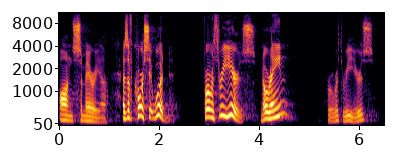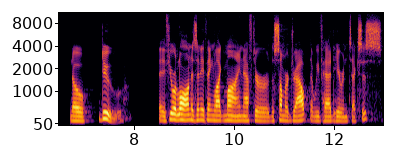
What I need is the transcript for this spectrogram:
on Samaria, as of course it would. For over three years, no rain. For over three years, no dew. If your lawn is anything like mine after the summer drought that we've had here in Texas,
